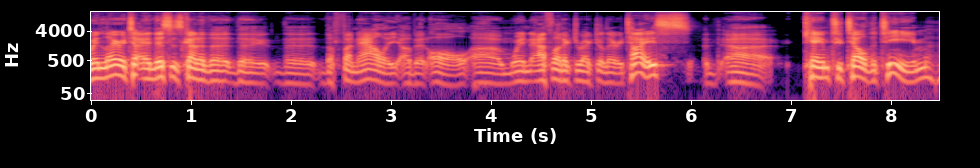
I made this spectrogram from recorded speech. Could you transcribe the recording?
When Larry, Ti- and this is kind of the the the, the finale of it all. Um, when athletic director Larry Tice uh, came to tell the team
